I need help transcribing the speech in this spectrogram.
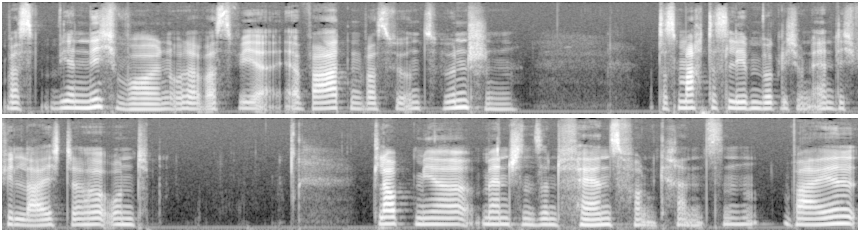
was wir nicht wollen oder was wir erwarten, was wir uns wünschen das macht das Leben wirklich unendlich viel leichter und glaubt mir, Menschen sind Fans von Grenzen, weil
